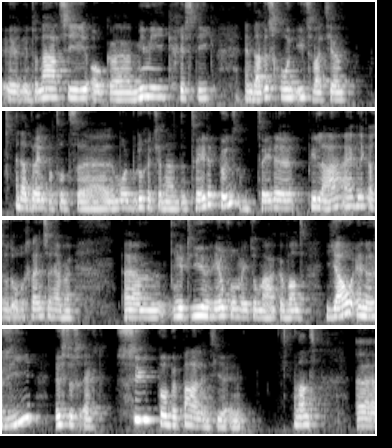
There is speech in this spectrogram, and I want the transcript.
uh, intonatie, ook mimiek, gestiek. En dat is gewoon iets wat je. En dat brengt me tot een mooi bruggetje naar het tweede punt, het tweede pilaar eigenlijk, als we het over grenzen hebben. Um, heeft hier heel veel mee te maken. Want jouw energie is dus echt super bepalend hierin. Want, uh,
